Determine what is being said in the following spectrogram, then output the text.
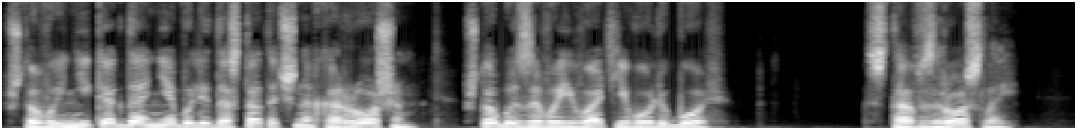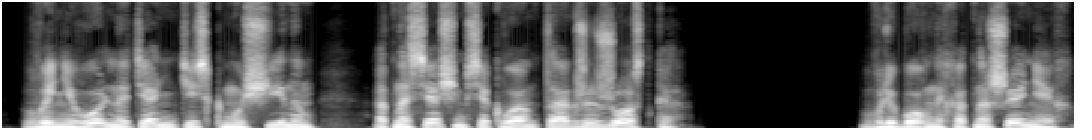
что вы никогда не были достаточно хорошим, чтобы завоевать его любовь. Став взрослой, вы невольно тянетесь к мужчинам, относящимся к вам так же жестко. В любовных отношениях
